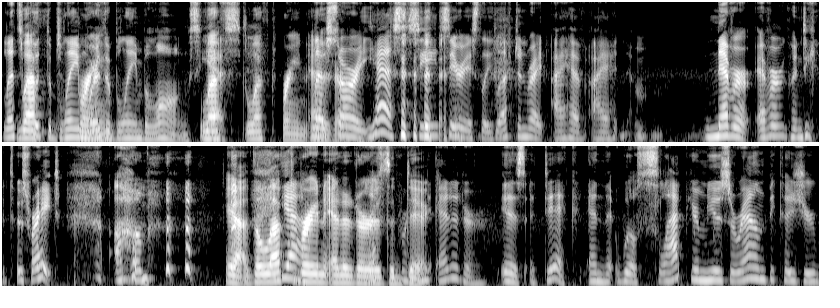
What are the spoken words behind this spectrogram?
Let's left put the blame brain. where the blame belongs. Left yes. left brain editor. Left, sorry. Yes. See, seriously, left and right. I have I um, never ever going to get those right. Um, yeah, the left yeah, brain editor left is a brain dick. Editor is a dick, and that will slap your muse around because your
